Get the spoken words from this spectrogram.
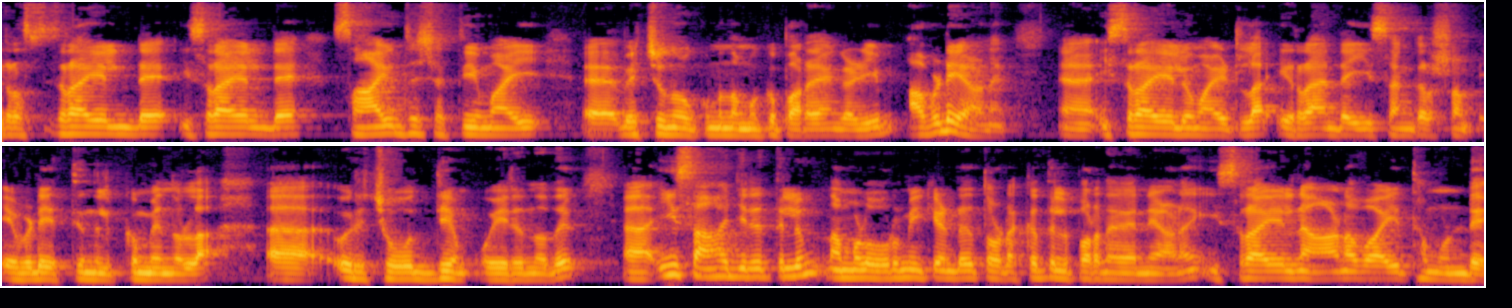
ഇസ്രായേലിന്റെ ഇസ്രായേലിന്റെ സായുധ ശക്തിയുമായി വെച്ചു നോക്കുമ്പോൾ നമുക്ക് പറയാൻ കഴിയും. അവിടെയാണ് ഇസ്രായേലുമായിട്ടുള്ള ഇറാന്റെ ഈ സംഘർഷം എവിടെ എത്തി നിൽക്കും എന്നുള്ള ഒരു ചോദ്യം ഉയരുന്നത്. ഈ സാഹചര്യത്തിലും നമ്മൾ ഓർമ്മിക്കേണ്ടത് തുടക്കത്തിൽ പറഞ്ഞത് തന്നെയാണ്. ഇസ്രായേലിന് ആണവായുധമുണ്ട്.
